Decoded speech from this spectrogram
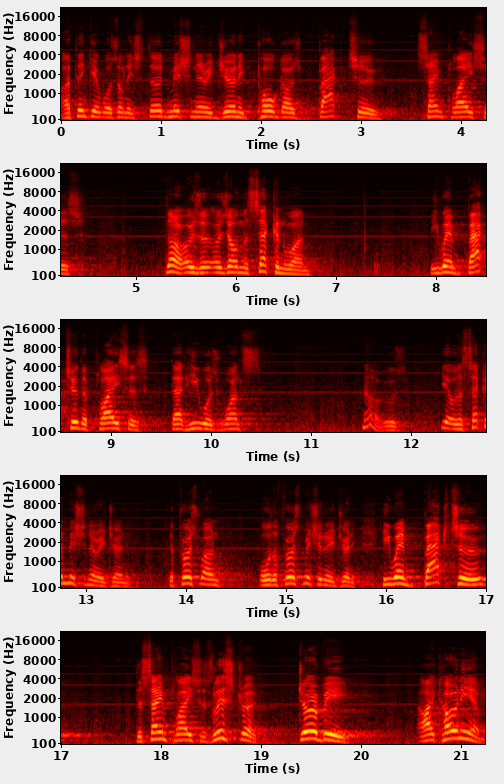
I think it was on his third missionary journey, Paul goes back to same places. No, it was, it was on the second one. He went back to the places that he was once. No, it was yeah, it was the second missionary journey. The first one, or the first missionary journey. He went back to the same places: Lystra, Derbe, Iconium,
